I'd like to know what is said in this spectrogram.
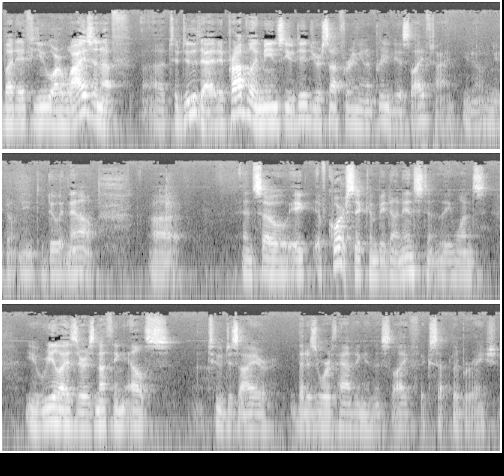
But if you are wise enough uh, to do that, it probably means you did your suffering in a previous lifetime, you know, and you don't need to do it now. Uh, and so, it, of course, it can be done instantly once you realize there is nothing else to desire that is worth having in this life except liberation.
